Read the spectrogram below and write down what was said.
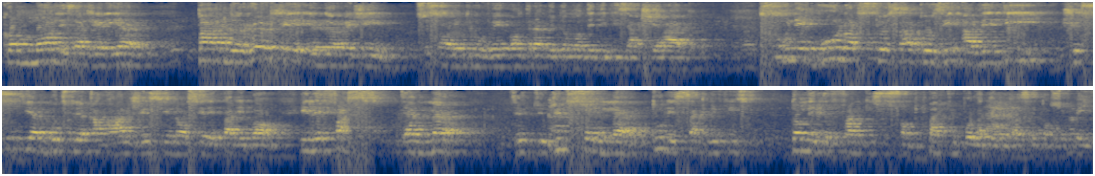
comment les Algériens par le rejet de leur régime, se sont retrouvés en train de demander des visas à Chirac. Souvenez-vous lorsque Sarkozy avait dit Je soutiens Bouteflika à Alger, sinon c'est les talibans. Il efface d'un main, d'une seule main, tous les sacrifices d'hommes et de femmes qui se sont battus pour la démocratie dans ce pays.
